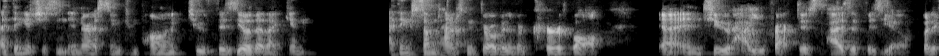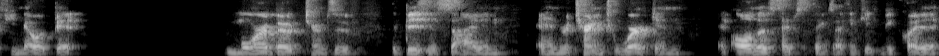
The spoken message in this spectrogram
I think it's just an interesting component to physio that I can I think sometimes can throw a bit of a curveball uh, into how you practice as a physio. But if you know a bit more about terms of the business side and and returning to work and and all those types of things, I think it can be quite a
